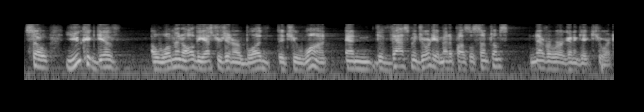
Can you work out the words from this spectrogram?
So you could give a woman all the estrogen or blood that you want and the vast majority of menopausal symptoms never were going to get cured.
